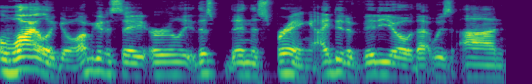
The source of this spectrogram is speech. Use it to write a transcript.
a while ago, I'm going to say early this in the spring, I did a video that was on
